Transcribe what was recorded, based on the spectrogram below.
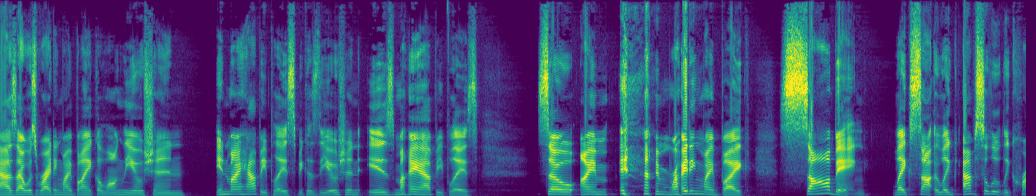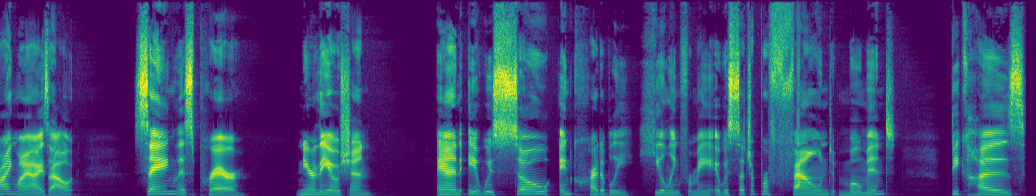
as I was riding my bike along the ocean in my happy place because the ocean is my happy place. So I'm I'm riding my bike sobbing, like so, like absolutely crying my eyes out, saying this prayer near the ocean. And it was so incredibly healing for me. It was such a profound moment because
